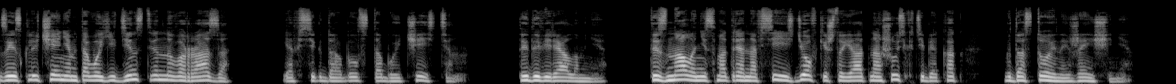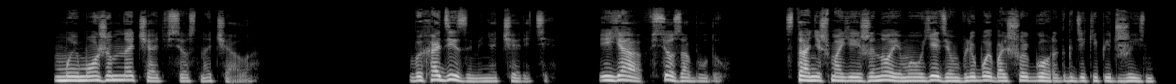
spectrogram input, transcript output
За исключением того единственного раза я всегда был с тобой честен. Ты доверяла мне. Ты знала, несмотря на все издевки, что я отношусь к тебе как к достойной женщине. Мы можем начать все сначала. Выходи за меня, Черити, и я все забуду. Станешь моей женой, и мы уедем в любой большой город, где кипит жизнь,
